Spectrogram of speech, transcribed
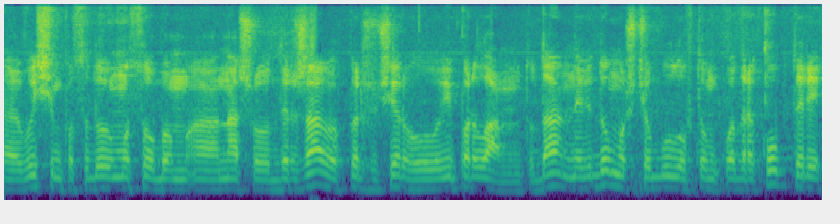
е, вищим посадовим особам е, нашої держави, в першу чергу голові парламенту. Да? Невідомо, що було в тому квадрокоптері,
